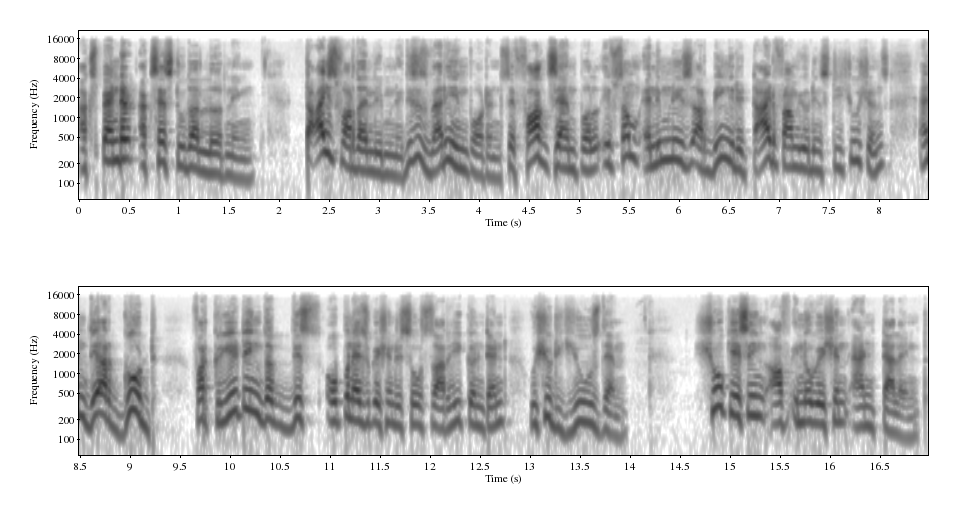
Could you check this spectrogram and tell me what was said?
Expanded access to the learning ties for the alumni. This is very important. Say for example if some alumni are being retired from your institutions and they are good for creating the this open education resources or e-content we should use them. Showcasing of innovation and talent.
